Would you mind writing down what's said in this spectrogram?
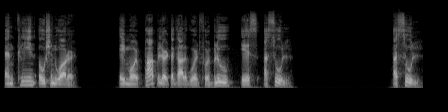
and clean ocean water. A more popular Tagalog word for blue is asul. Asul.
